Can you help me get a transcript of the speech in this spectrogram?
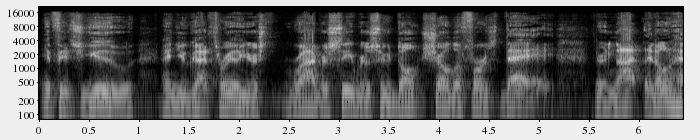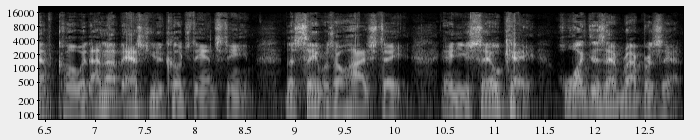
if it's you and you got three of your wide receivers who don't show the first day? They're not, they don't have COVID. I'm not asking you to coach Dan's team. Let's say it was Ohio State. And you say, okay, what does that represent?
